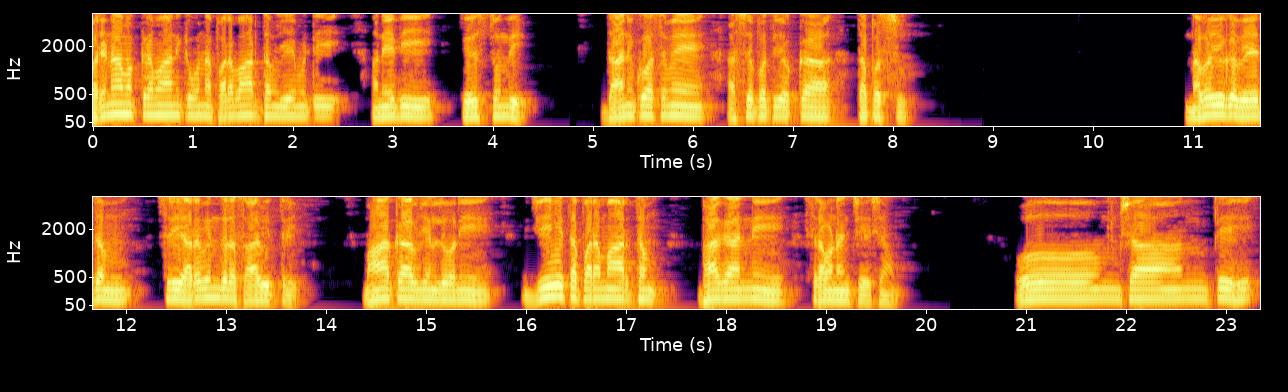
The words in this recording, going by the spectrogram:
పరిణామక్రమానికి ఉన్న పరమార్థం ఏమిటి? అనేది తెలుస్తుంది. దానికోసమే అశ్వపతి యొక్క తపస్సు. నవయుగ వేదం శ్రీ అరవిందుల సావిత్రి. మహాకావ్యంలోని జీవిత పరమార్థం భాగాన్ని శ్రవణం చేశాం. ఓం శాంతి.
